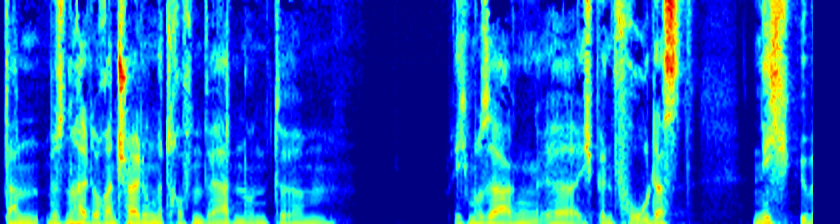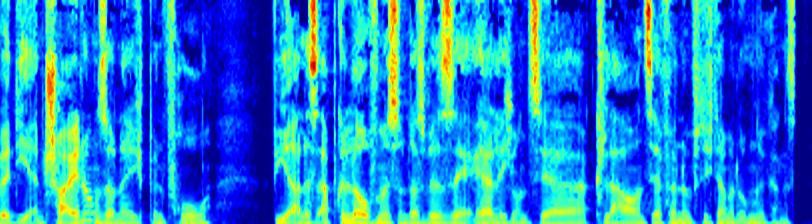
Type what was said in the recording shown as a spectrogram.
dann müssen halt auch Entscheidungen getroffen werden. Und ähm, ich muss sagen, äh, ich bin froh, dass nicht über die Entscheidung, sondern ich bin froh, wie alles abgelaufen ist und dass wir sehr ehrlich und sehr klar und sehr vernünftig damit umgegangen sind.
